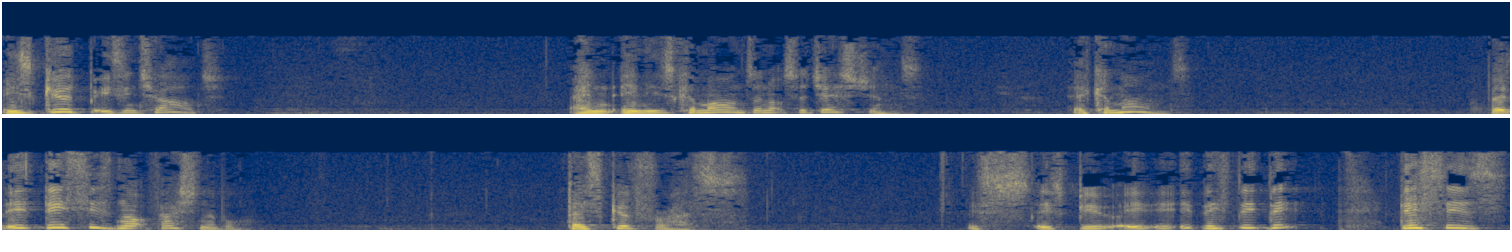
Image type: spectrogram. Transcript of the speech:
He's good, but he's in charge. And, and his commands are not suggestions. They're commands. But it, this is not fashionable. But it's good for us. It's, it's beautiful. It, it, this is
